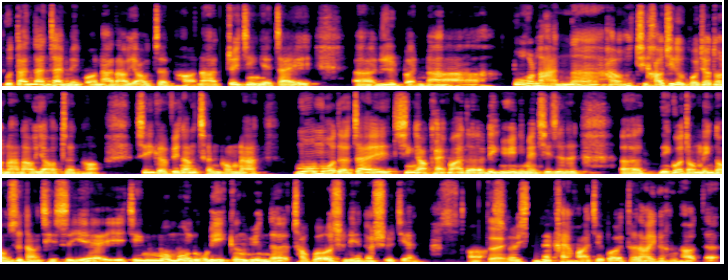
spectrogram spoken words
不单单在美国拿到药证哈，那最近也在呃日本啦、波兰呐，好几好几个国家都拿到药证哈，是一个非常成功那。默默的在新药开发的领域里面，其实，呃，林国忠林董事长其实也已经默默努力耕耘了超过二十年的时间，啊，对，所以现在开花结果得到一个很好的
